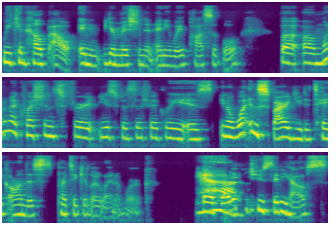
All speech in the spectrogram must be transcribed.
we can help out in your mission in any way possible. But um, one of my questions for you specifically is, you know, what inspired you to take on this particular line of work? Yeah. And why did you choose City House?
